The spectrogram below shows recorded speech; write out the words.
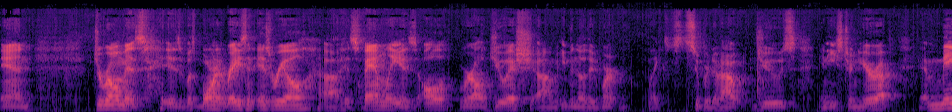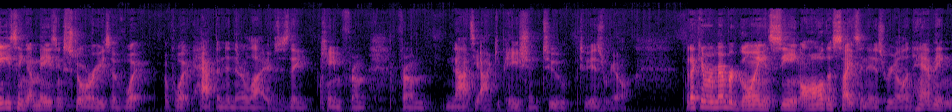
and Jerome is, is was born and raised in Israel. Uh, his family is all were all Jewish, um, even though they weren't like super devout Jews in Eastern Europe. Amazing, amazing stories of what of what happened in their lives as they came from from Nazi occupation to to Israel. But I can remember going and seeing all the sites in Israel and having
